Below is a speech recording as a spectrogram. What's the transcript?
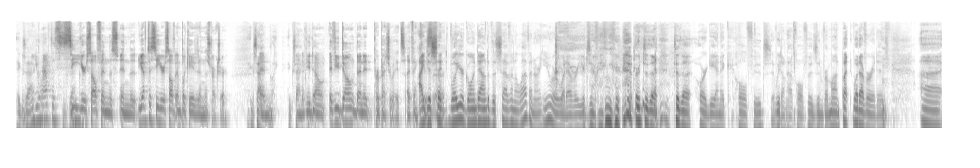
Exactly. You have to see yourself in this in the. You have to see yourself implicated in the structure. Exactly. exactly. And if you don't, if you don't, then it perpetuates. I think I is, just uh, said, well, you're going down to the 7-Eleven, aren't you, or whatever you're doing, or to the to the organic Whole Foods. We don't have Whole Foods in Vermont, but whatever it is, uh,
